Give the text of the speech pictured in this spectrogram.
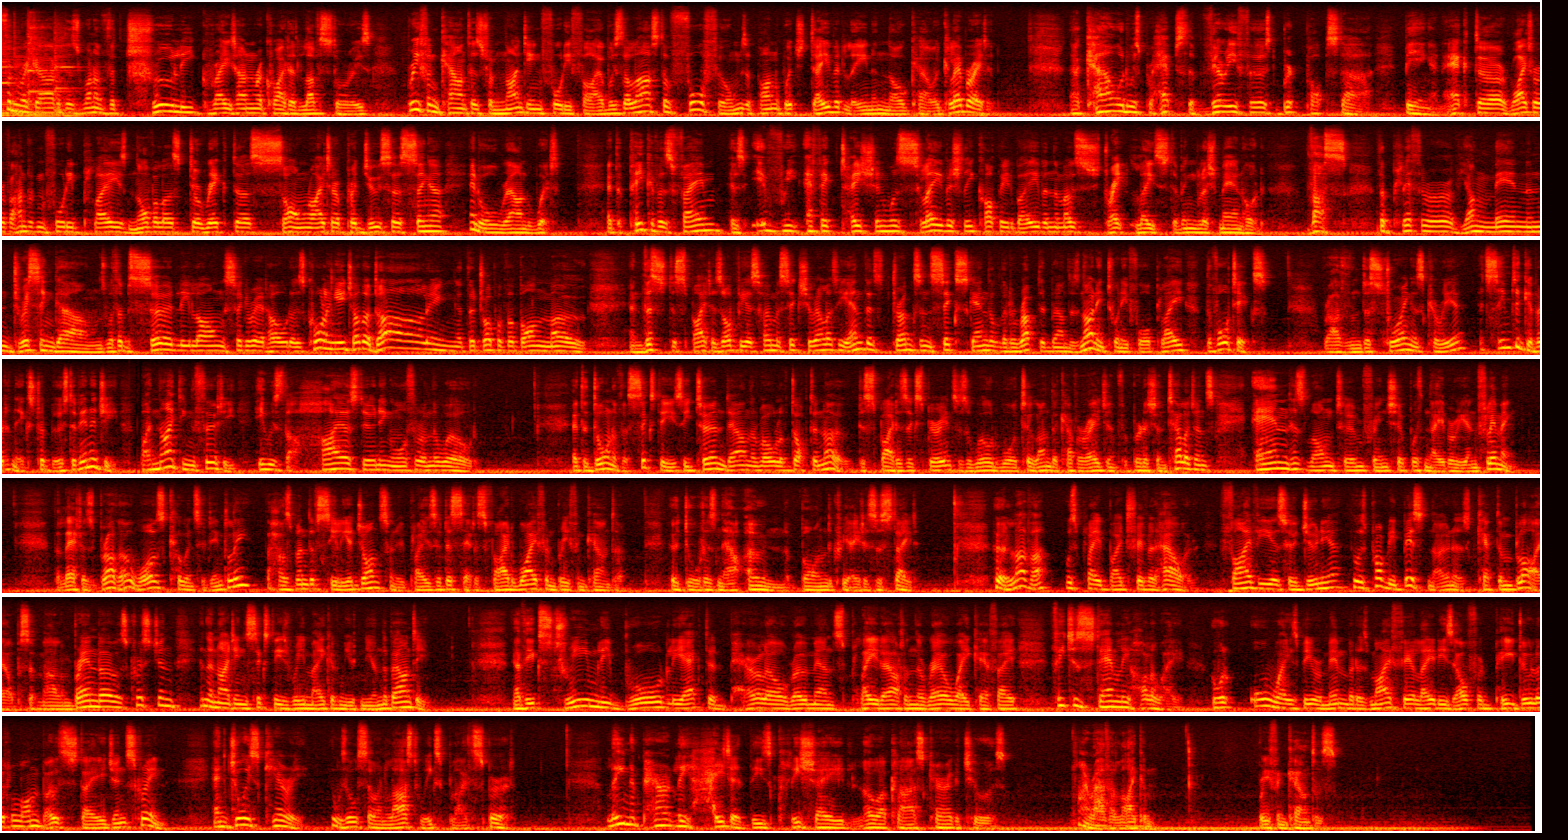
Often regarded as one of the truly great unrequited love stories, Brief Encounters from 1945 was the last of four films upon which David Lean and Noel Coward collaborated. Now, Coward was perhaps the very first Britpop star, being an actor, writer of 140 plays, novelist, director, songwriter, producer, singer, and all round wit. At the peak of his fame, his every affectation was slavishly copied by even the most straight laced of English manhood. Thus, the plethora of young men in dressing gowns with absurdly long cigarette holders calling each other darling at the drop of a bon mot. And this despite his obvious homosexuality and the drugs and sex scandal that erupted around his 1924 play, The Vortex. Rather than destroying his career, it seemed to give it an extra burst of energy. By 1930, he was the highest earning author in the world. At the dawn of the 60s, he turned down the role of Dr. No, despite his experience as a World War II undercover agent for British intelligence and his long term friendship with neighbour Ian Fleming. The latter's brother was, coincidentally, the husband of Celia Johnson, who plays a dissatisfied wife in Brief Encounter. Her daughters now own the Bond creator's estate. Her lover was played by Trevor Howard, five years her junior, who was probably best known as Captain Bligh opposite Marlon Brando as Christian in the 1960s remake of Mutiny on the Bounty. Now, the extremely broadly acted parallel romance played out in the Railway Cafe features Stanley Holloway, who will always be remembered as My Fair Lady's Alfred P. Doolittle on both stage and screen, and Joyce Carey, who was also in last week's Blithe Spirit. Lean apparently hated these cliched lower class caricatures. I rather like them. Brief encounters.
